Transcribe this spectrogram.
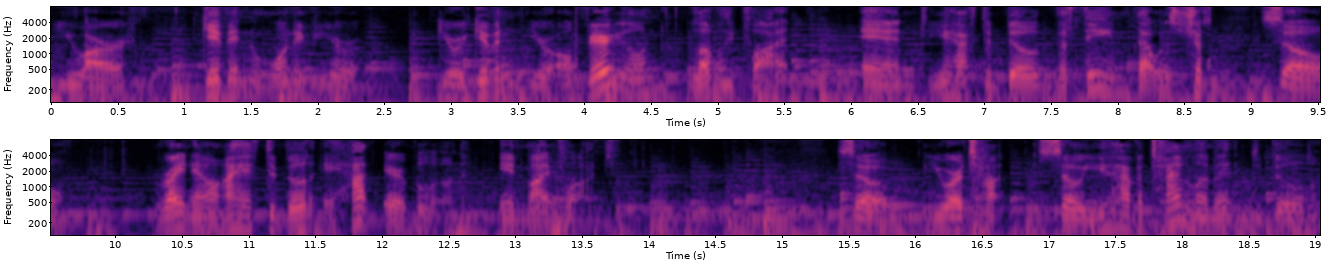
you are given one of your you're given your own very own lovely plot and you have to build the theme that was chosen. So right now I have to build a hot air balloon in my plot. So you are so you have a time limit to build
